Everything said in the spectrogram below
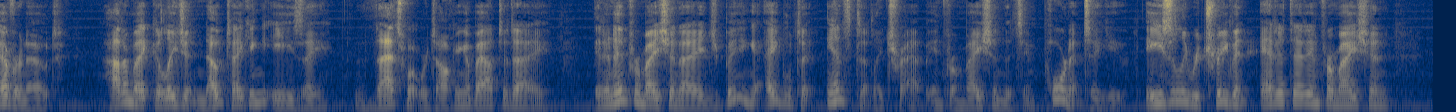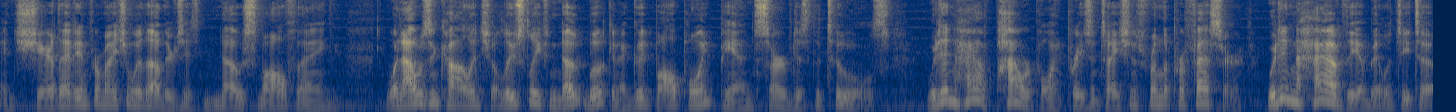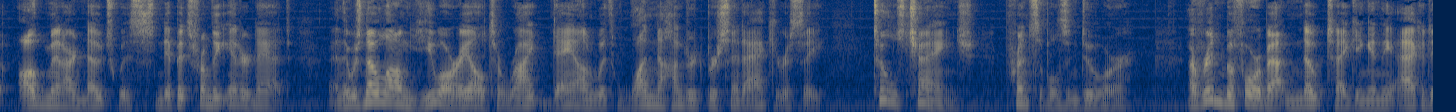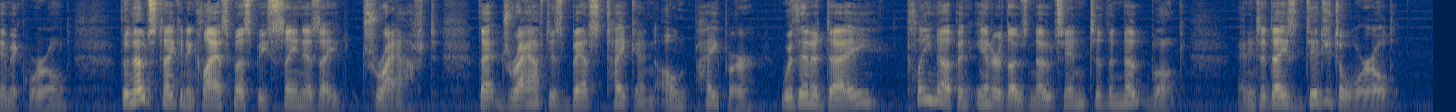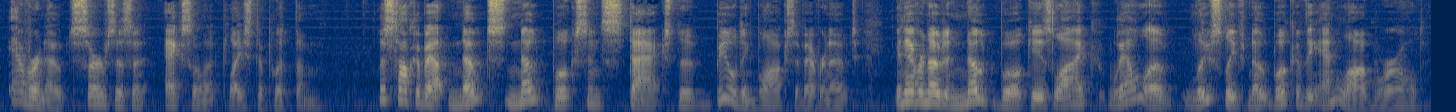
Evernote How to Make Collegiate Note Taking Easy. That's what we're talking about today. In an information age, being able to instantly trap information that's important to you, easily retrieve and edit that information, and share that information with others is no small thing. When I was in college, a loose leaf notebook and a good ballpoint pen served as the tools. We didn't have PowerPoint presentations from the professor. We didn't have the ability to augment our notes with snippets from the internet. And there was no long URL to write down with 100% accuracy. Tools change, principles endure. I've written before about note taking in the academic world. The notes taken in class must be seen as a draft that draft is best taken on paper. Within a day, clean up and enter those notes into the notebook. And in today's digital world, Evernote serves as an excellent place to put them. Let's talk about notes, notebooks, and stacks, the building blocks of Evernote. In Evernote, a notebook is like, well, a loose leaf notebook of the analog world.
